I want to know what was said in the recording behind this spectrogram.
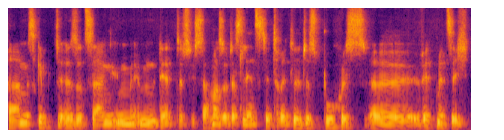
Ähm, es gibt äh, sozusagen im, im der, ich sag mal so, das letzte Drittel des Buches äh, widmet sich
